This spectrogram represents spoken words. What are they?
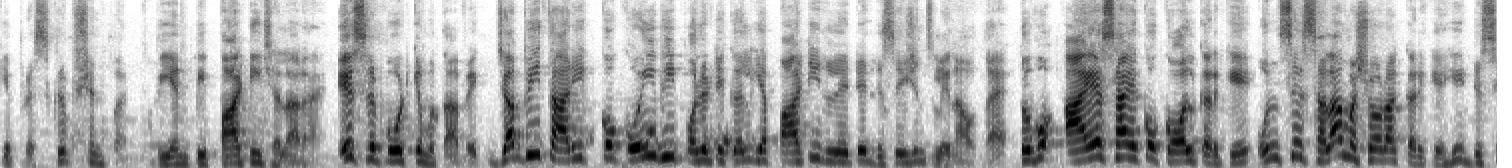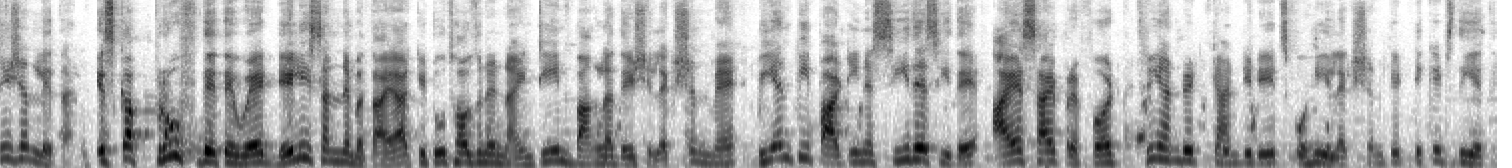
के प्रिस्क्रिप्शन पर। बीएनपी पार्टी चला रहा है। इस रिपोर्ट के मुताबिक, जब भी तारीख को कोई भी पॉलिटिकल या पार्टी रिलेटेड डिसीजंस लेना होता है तो वो आईएसआई को कॉल करके, उनसे सलाह मशवरा करके ही डिसीज़न लेता है। इसका प्रूफ देते हुए डेली सन ने बताया कि 2019 बांग्लादेश इलेक्शन में बीएनपी पार्टी ने सीधे सीधे आईएसआई प्रेफर्ड 300 कैंडिडेट्स को ही इलेक्शन के टिकट्स दिए थे।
